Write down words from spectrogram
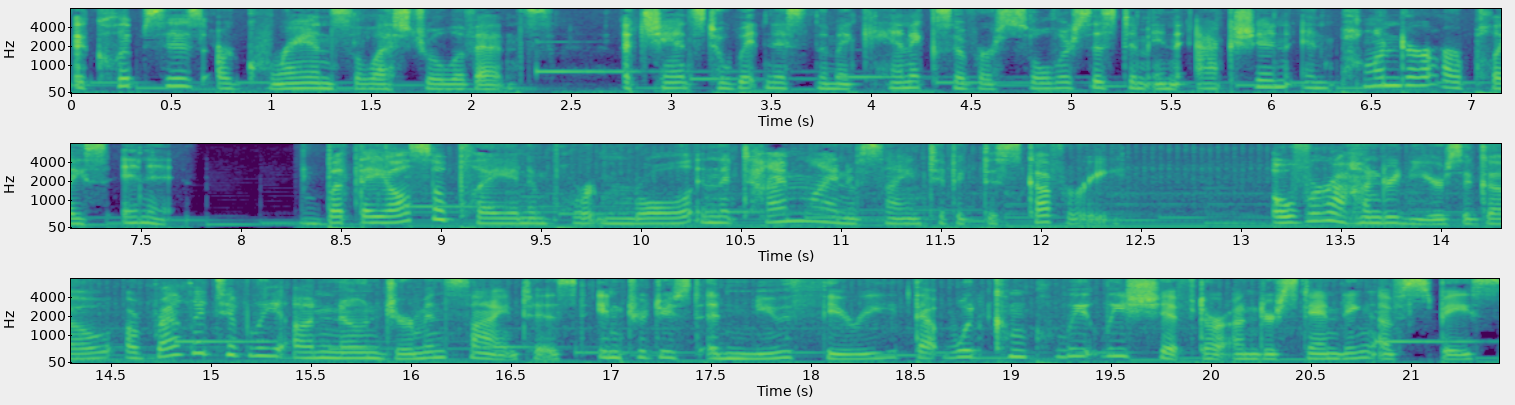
Eclipses are grand celestial events, a chance to witness the mechanics of our solar system in action and ponder our place in it. But they also play an important role in the timeline of scientific discovery. Over a hundred years ago, a relatively unknown German scientist introduced a new theory that would completely shift our understanding of space,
